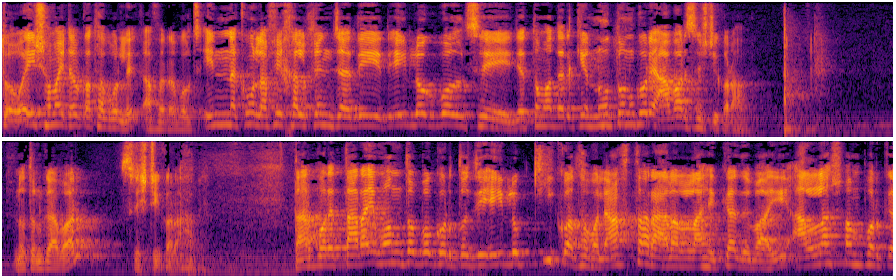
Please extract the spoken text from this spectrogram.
তো এই সময়টার কথা বললে কাফেরা বলছে ইন্নাকুলাফি খালফিন জাদিদ। এই লোক বলছে যে, তোমাদেরকে নতুন করে আবার সৃষ্টি করা হবে। নতুন করে আবার সৃষ্টি করা হবে। তারপরে তারাই মন্তব্য করতো যে, এই লোক কি কথা বলে? আফতার আল্লাহ ভাই আল্লাহ সম্পর্কে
